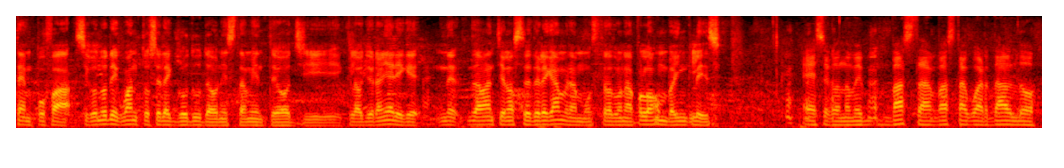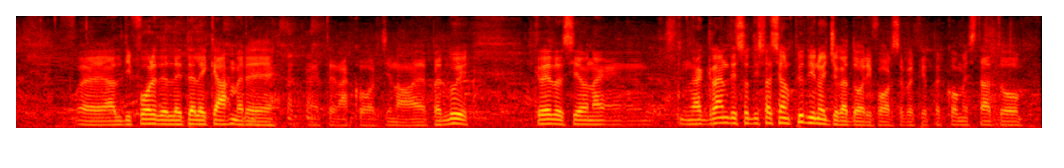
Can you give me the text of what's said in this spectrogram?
tempo fa. Secondo te quanto se l'è goduta onestamente oggi Claudio Ranieri che davanti alle nostre telecamere ha mostrato una plomba inglese? E secondo me basta, basta guardarlo eh, al di fuori delle telecamere e te ne accorgi. no, eh, per lui credo sia una, una grande soddisfazione più di noi giocatori forse perché per come è stato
